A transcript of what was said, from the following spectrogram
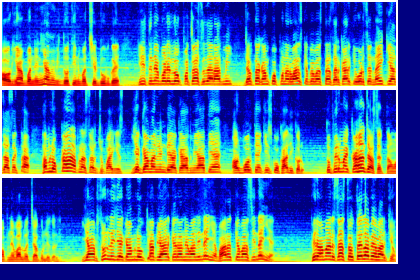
और यहाँ बनेनिया में भी दो तीन बच्चे डूब गए। कि इतने बड़े लोग पचास हज़ार आदमी जब तक हमको पुनर्वास की व्यवस्था सरकार की ओर से नहीं किया जा सकता, हम लोग कहाँ अपना सर छुपाएँगे? ये गवर्नमेंट इंडिया के आदमी आते हैं और बोलते हैं कि इसको खाली करो। तो फिर मैं कहाँ जा सकता हूँ अपने बाल बच्चा को लेकर के? ये आप सुन लीजिए कि हम लोग क्या बिहार के रहने वाले नहीं है, भारत के वासी नहीं है। फिर हमारे साथ सौतेला व्यवहार क्यों?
